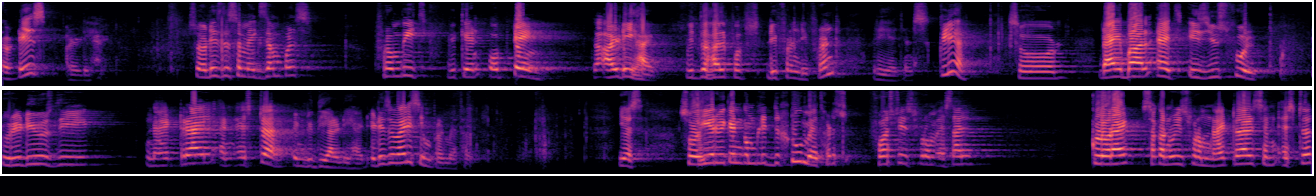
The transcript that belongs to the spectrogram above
It is aldehyde. So it is the some examples from which we can obtain the aldehyde with the help of different different reagents. Clear? So dibal H is useful to reduce the nitrile and ester into the aldehyde. It is a very simple method. Yes. So here we can complete the two methods. First is from acyl chloride, second is from nitriles and ester.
